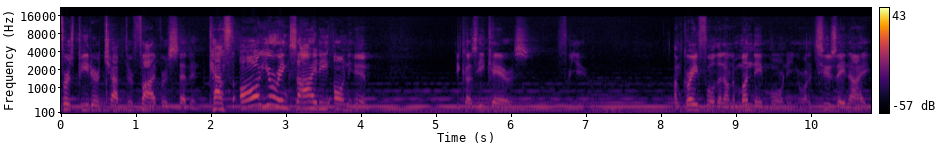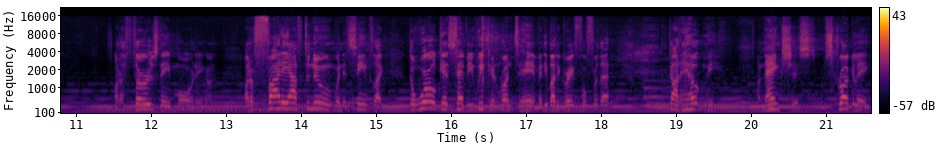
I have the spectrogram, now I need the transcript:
First Peter chapter 5, verse 7. Cast all your anxiety on him because he cares for you. I'm grateful that on a Monday morning or on a Tuesday night, on a Thursday morning, on, on a Friday afternoon when it seems like the world gets heavy, we can run to him. Anybody grateful for that? God help me. I'm anxious. I'm struggling.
